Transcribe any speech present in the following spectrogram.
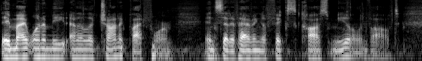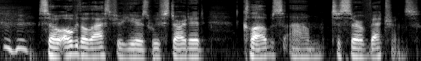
They might want to meet on an electronic platform instead of having a fixed cost meal involved. Mm-hmm. So, over the last few years, we've started clubs um, to serve veterans.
